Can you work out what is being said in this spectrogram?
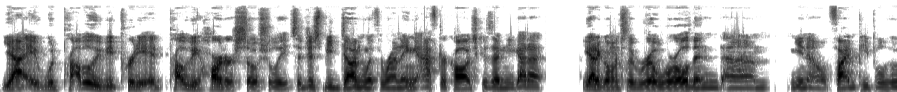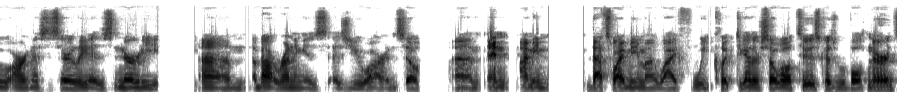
yeah, it would probably be pretty. It'd probably be harder socially to just be done with running after college because then you gotta you gotta go into the real world and um, you know find people who aren't necessarily as nerdy um, about running as as you are. And so um, and I mean that's why me and my wife we click together so well too is because we're both nerds.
